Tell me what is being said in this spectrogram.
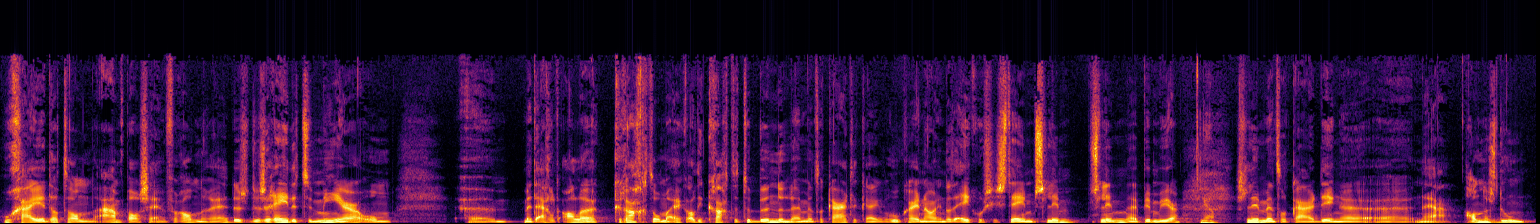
hoe ga je dat dan aanpassen en veranderen? Hè? Dus, dus reden te meer om um, met eigenlijk alle krachten, om eigenlijk al die krachten te bundelen en met elkaar te kijken. Hoe kan je nou in dat ecosysteem slim, slim heb je hem weer, ja. slim met elkaar dingen uh, nou ja, anders doen.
